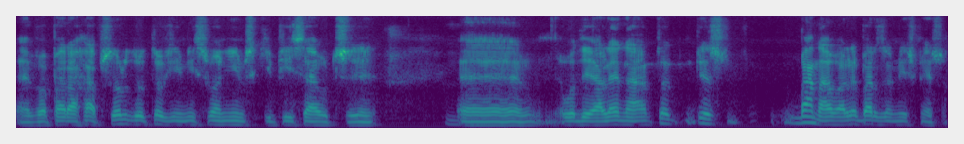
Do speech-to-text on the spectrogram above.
e, w operach absurdu to Wimi Słonimski pisał, czy e, Woody Allena. To jest banał, ale bardzo mnie śmieszą.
